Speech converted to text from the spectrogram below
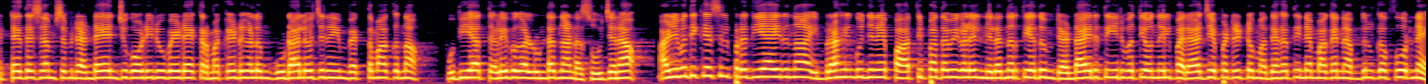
എട്ട് കോടി രൂപയുടെ ക്രമക്കേടുകളും ഗൂഢാലോചനയും വ്യക്തമാക്കുന്ന പുതിയ തെളിവുകൾ ഉണ്ടെന്നാണ് സൂചന. അഴിമതി കേസിൽ പ്രതിയായിരുന്ന ഇബ്രാഹിം കുഞ്ഞിനെ പാർട്ടി പദവികളിൽ നിലനിർത്തിയതും രണ്ടായിരത്തി ഇരുപത്തിയൊന്നിൽ പരാജയപ്പെട്ടിട്ടും അദ്ദേഹത്തിന്റെ മകൻ അബ്ദുൽ ഗഫൂറിനെ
